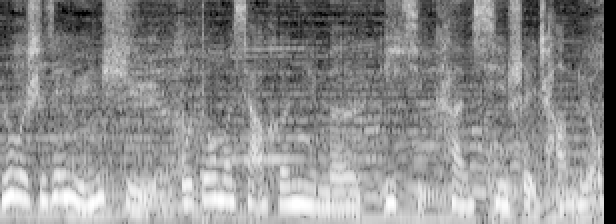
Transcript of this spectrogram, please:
如果时间允许，我多么想和你们一起看细水长流。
